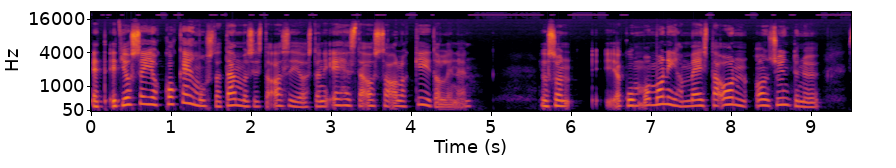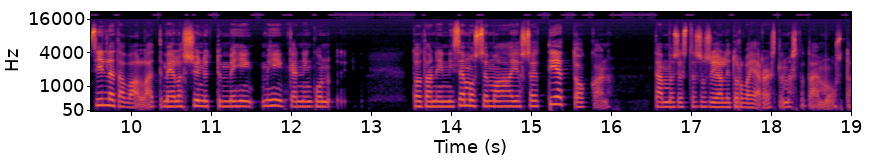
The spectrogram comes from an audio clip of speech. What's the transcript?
Et, et jos ei ole kokemusta tämmöisistä asioista, niin eihän sitä osaa olla kiitollinen. Jos on, ja kun monihan meistä on, on syntynyt sillä tavalla, että meillä on synnytty mihin, mihinkään niin kuin, tota niin, niin semmoisen maahan, jossa ei ole tietoakaan tämmöisestä sosiaaliturvajärjestelmästä tai muusta.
